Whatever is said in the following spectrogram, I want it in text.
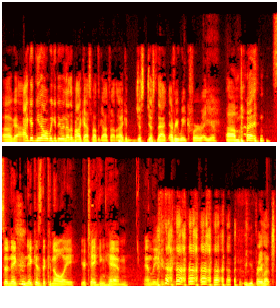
Okay, I could. You know, we could do another podcast about The Godfather. I could just just that every week for a year. Um, but so Nick, Nick is the cannoli. You're taking him and leaving me. you pretty much.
